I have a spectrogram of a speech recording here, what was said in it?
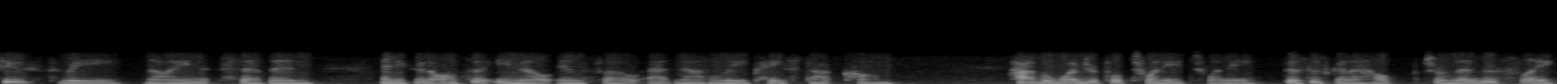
2397. And you can also email info at nataliepace.com. Have a wonderful 2020. This is going to help tremendously.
